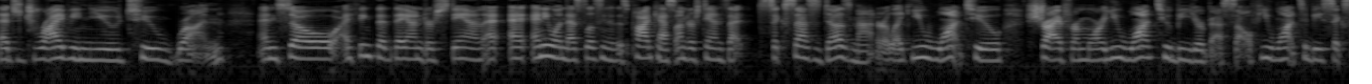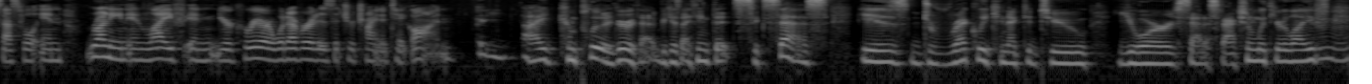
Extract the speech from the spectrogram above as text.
that's driving you to run. And so i think that they understand anyone that's listening to this podcast understands that success does matter. Like you want to strive for more. You want to be your best self. You want to be successful in running in life in your career whatever it is that you're trying to take on. I completely agree with that because I think that success is directly connected to your satisfaction with your life, mm-hmm.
